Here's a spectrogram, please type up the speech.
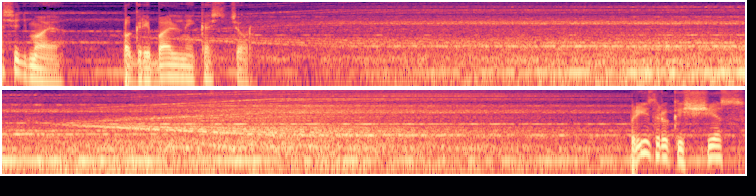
седьмая. Погребальный костер. Призрак исчез,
